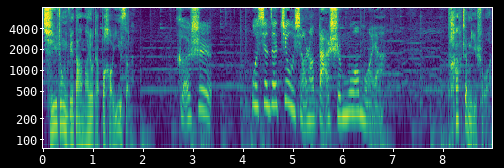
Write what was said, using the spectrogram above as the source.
其中一位大妈有点不好意思了，可是，我现在就想让大师摸摸呀。他这么一说，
